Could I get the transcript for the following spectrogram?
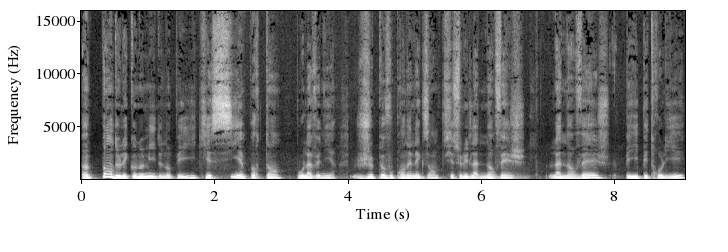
un pan de l'économie de nos pays qui est si important pour l'avenir. Je peux vous prendre un exemple, c'est celui de la Norvège. La Norvège, pays pétrolier,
